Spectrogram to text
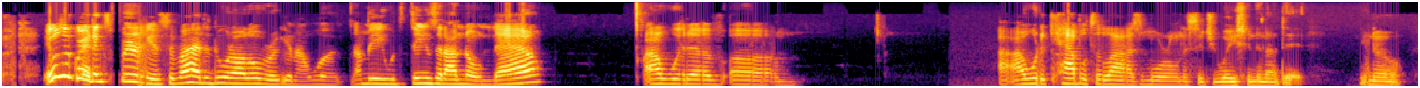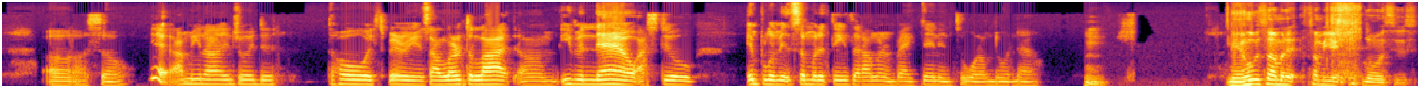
it was a great experience. If I had to do it all over again, I would. I mean, with the things that I know now, I would have, um, I I would have capitalized more on the situation than I did. You know, uh, so yeah. I mean, I enjoyed the the whole experience. I learned a lot. Um, even now, I still implement some of the things that I learned back then into what I'm doing now. And who are some of the some of your influences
